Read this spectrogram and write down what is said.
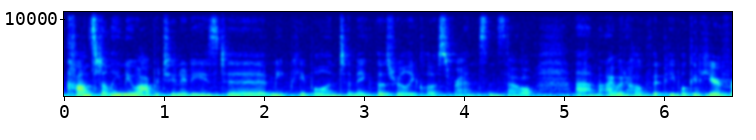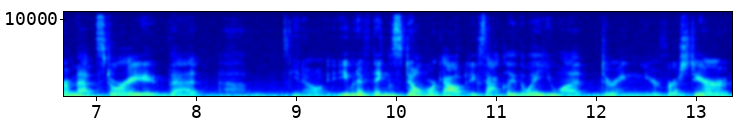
constantly new opportunities to meet people and to make those really close friends. And so um, I would hope that people could hear from that story that, um, you know, even if things don't work out exactly the way you want during your first year,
